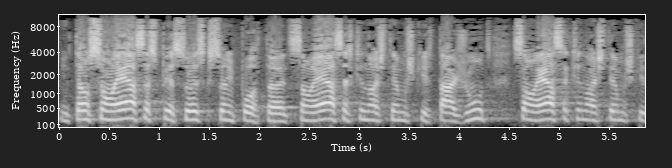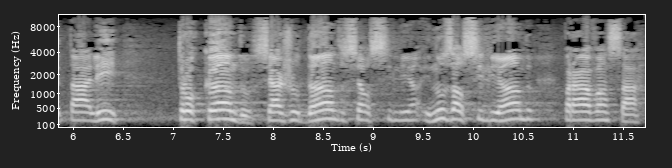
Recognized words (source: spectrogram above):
Então são essas pessoas que são importantes, são essas que nós temos que estar juntos, são essas que nós temos que estar ali trocando, se ajudando, se auxiliando e nos auxiliando para avançar.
